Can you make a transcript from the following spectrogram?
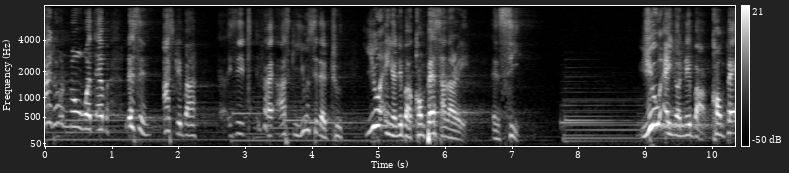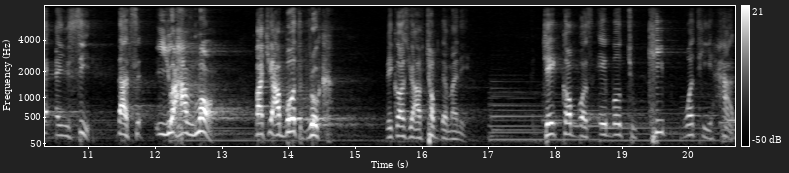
I don't know whatever. Listen, ask about. You see, if I ask you, you say the truth. You and your neighbor compare salary and see. You and your neighbor compare and you see that you have more, but you are both broke because you have chopped the money. Jacob was able to keep what he had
